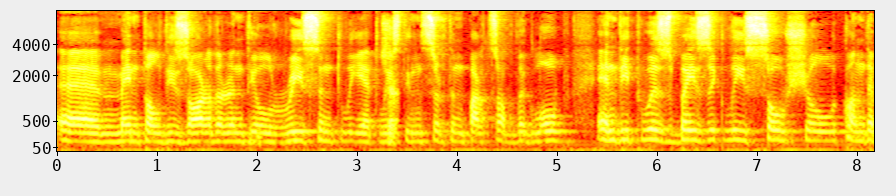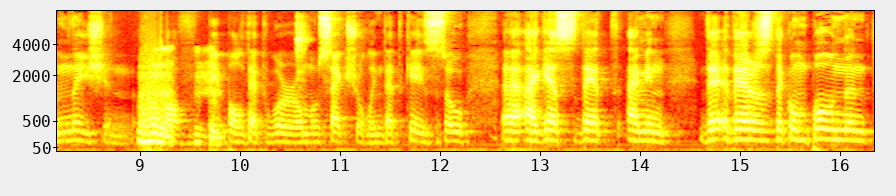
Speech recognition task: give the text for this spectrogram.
mental disorder until recently, at sure. least in certain parts of the globe, and it was basically social condemnation mm-hmm. of mm-hmm. people that were homosexual in that case. So uh, I guess that, I mean, there's the component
